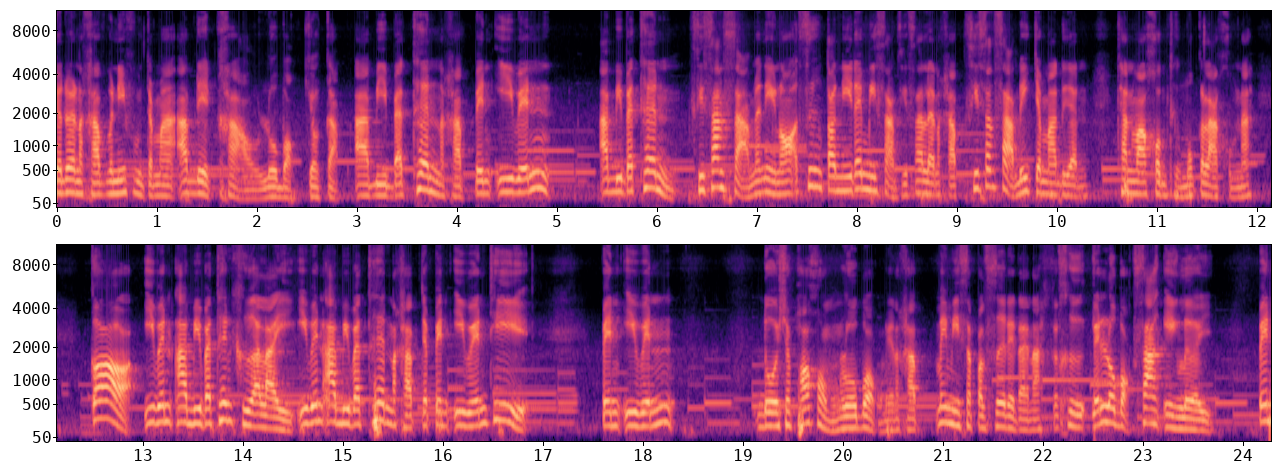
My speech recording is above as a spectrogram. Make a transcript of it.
กันด้วยนะครับ วันนี้ผมจะมาอัปเดตข่าวโลบอกเกี่ยวกับ RB Battle นะครับ เป็นอีเวนต์ RB Battle ซีซั่น3นั่นเองเนาะซึ่งตอนนี้ได้มี 3 ซีซั่นแล้วนะครับ ซีซั่น3นี่จะมาเดือนธันวาคมถึงมกราคมนะ ก็อีเวนต์ RB Battle คืออะไรอีเวนต์ RB Battle นะครับ จะเป็นอีเวนต์ที่เป็นอีเวนต์โดยเฉพาะของโ o บอกเนี่ยนะครับ ไม่มีสปอนเซอร์ใดๆนะ ก็คือเล่นโ o บอกสร้างเองเลย เป็น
